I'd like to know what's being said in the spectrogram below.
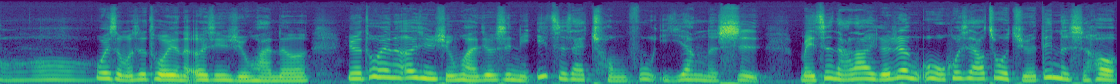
哦，为什么是拖延的恶性循环呢？因为拖延的恶性循环就是你一直在重复一样的事，每次拿到一个任务或是要做决定的时候，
